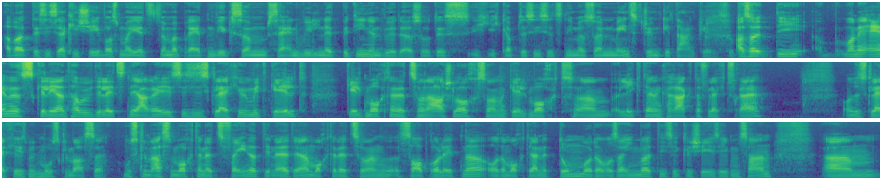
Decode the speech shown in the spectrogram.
Aber das ist ja ein Klischee, was man jetzt, wenn man breitenwirksam sein will, nicht bedienen würde. Also das, ich, ich glaube, das ist jetzt nicht mehr so ein Mainstream-Gedanke. Also, die, wenn ich eines gelernt habe über die letzten Jahre, ist, es ist das Gleiche wie mit Geld. Geld macht nicht so ein Arschloch, sondern Geld macht, ähm, legt deinen Charakter vielleicht frei. Und das Gleiche ist mit Muskelmasse. Muskelmasse macht ja nicht, verändert die nicht, ja, macht ja nicht so einen Sauprolettner oder macht ja auch nicht dumm oder was auch immer diese Klischees eben sind. Ähm,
